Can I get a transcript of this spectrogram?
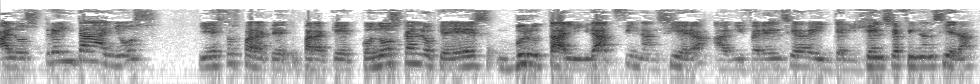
a los 30 años, y esto es para que, para que conozcan lo que es brutalidad financiera, a diferencia de inteligencia financiera,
